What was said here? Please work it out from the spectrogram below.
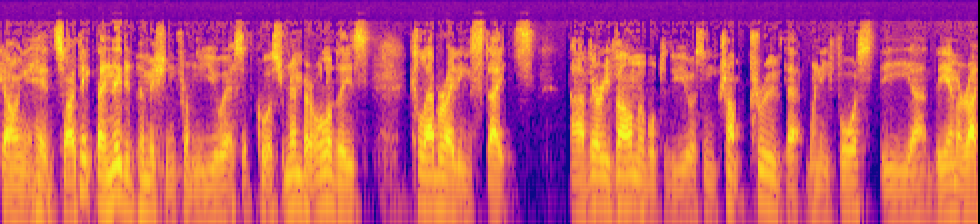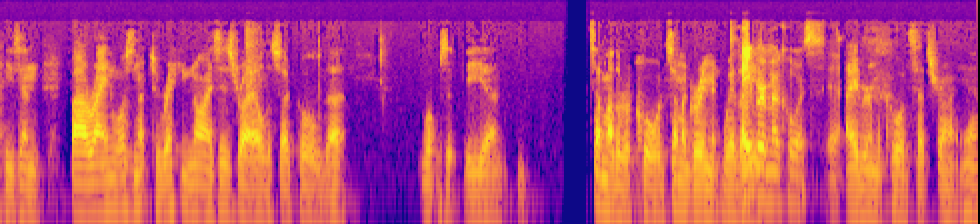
going ahead. So I think they needed permission from the US. Of course, remember all of these collaborating states are very vulnerable to the US, and Trump proved that when he forced the uh, the Emiratis and Bahrain, wasn't it, to recognize Israel, the so-called uh, what was it the uh, some other accord, some agreement where they Abraham Accords. Yeah. Abraham Accords. That's right. Yeah.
